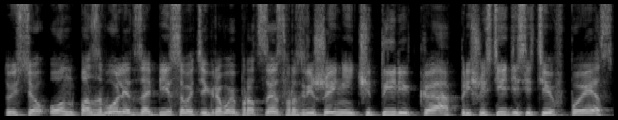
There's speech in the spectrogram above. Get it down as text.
То есть он позволит записывать игровой процесс в разрешении 4К при 60 FPS.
